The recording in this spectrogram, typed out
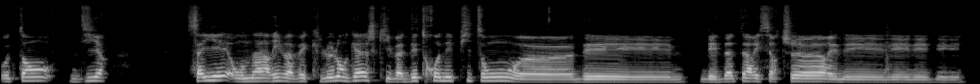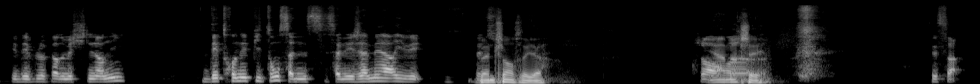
autant dire ça y est, on arrive avec le langage qui va détrôner Python euh, des, des data researchers et des, des, des- des- des développeurs de machine learning. Détrôner Python, ça ne- ça n'est jamais arrivé. Bonne chance, les gars. Genre, Il y a un marché. euh, c'est ça.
